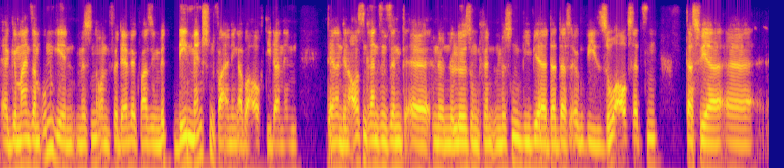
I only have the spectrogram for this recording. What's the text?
äh, gemeinsam umgehen müssen und für der wir quasi mit den Menschen vor allen Dingen, aber auch die dann in der an den Außengrenzen sind, äh, eine, eine Lösung finden müssen, wie wir da, das irgendwie so aufsetzen, dass wir äh,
